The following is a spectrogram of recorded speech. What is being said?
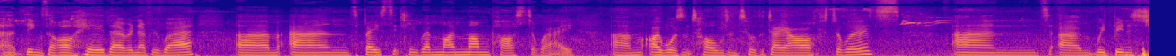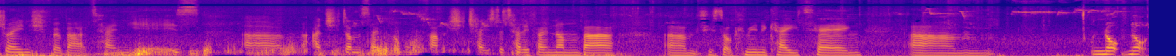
uh, things are here, there, and everywhere. Um, and basically, when my mum passed away, um, I wasn't told until the day afterwards. And um, we'd been estranged for about 10 years. Um, and she'd done the same with my family. She changed her telephone number, um, she stopped communicating. Um, not not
